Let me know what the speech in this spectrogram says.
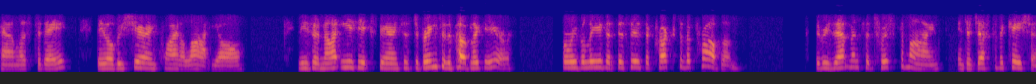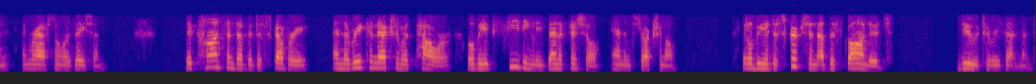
panelists today. They will be sharing quite a lot, y'all. These are not easy experiences to bring to the public ear, for we believe that this is the crux of the problem the resentments that twist the mind into justification and rationalization. The content of the discovery and the reconnection with power will be exceedingly beneficial and instructional. It'll be a description of this bondage due to resentment.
